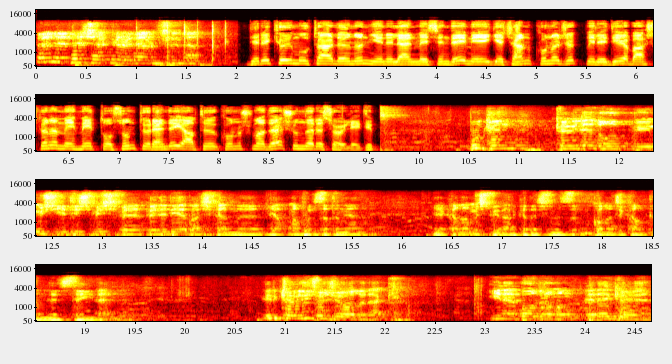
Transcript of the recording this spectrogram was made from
ben de teşekkür ederim sizden. Dereköy muhtarlığının yenilenmesinde emeği geçen Konacık Belediye Başkanı Mehmet Tosun törende yaptığı konuşmada şunları söyledi. Bugün köyde doğup büyümüş, yetişmiş ve belediye başkanlığı yapma fırsatını yakalamış bir arkadaşınızım Konacık halkın desteğiyle. Bir köylü çocuğu olarak yine Bodrum'un Dereköy'e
